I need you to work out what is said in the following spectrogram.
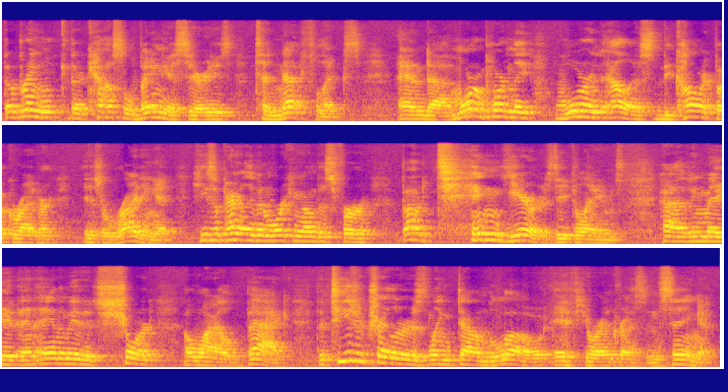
They're bringing their Castlevania series to Netflix. And uh, more importantly, Warren Ellis, the comic book writer, is writing it. He's apparently been working on this for about 10 years, he claims, having made an animated short a while back. The teaser trailer is linked down below if you're interested in seeing it.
